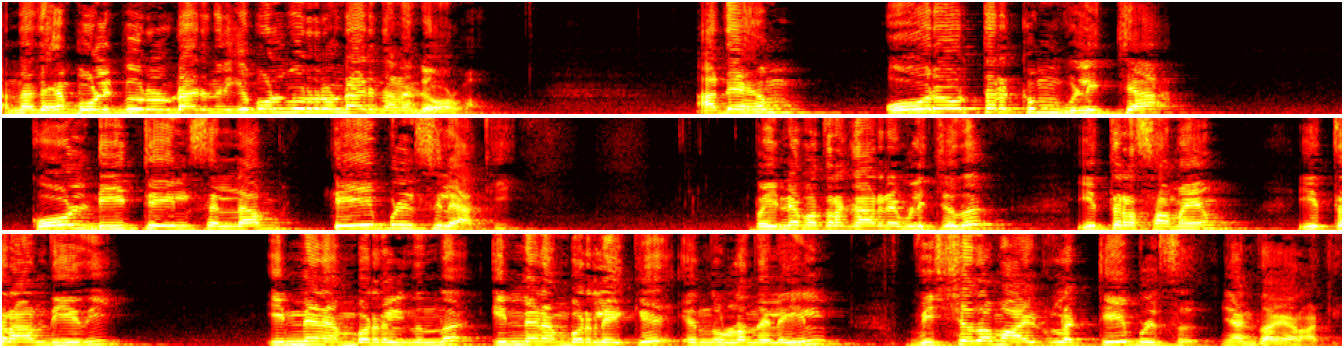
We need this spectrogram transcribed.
അന്ന് അദ്ദേഹം പോളിറ്റ് ബ്യൂറോ ഉണ്ടായിരുന്നു എനിക്ക് പോളിറ്റ് ബ്യൂറോ ഉണ്ടായിരുന്നാണ് എന്റെ ഓർമ്മ. അദ്ദേഹം ഓരോരുത്തർക്കും വിളിച്ച കോൾ ഡീറ്റെയിൽസ് എല്ലാം ടേബിൾസിലാക്കി. അപ്പോൾ ഇന്ന പത്രക്കാരനെ വിളിച്ചത് ഇത്ര സമയം ഇത്രാം തീയതി ഇന്ന നമ്പറിൽ നിന്ന് ഇന്ന നമ്പറിലേക്ക് എന്നുള്ള നിലയിൽ വിശദമായിട്ടുള്ള ടേബിൾസ് ഞാൻ തയ്യാറാക്കി.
